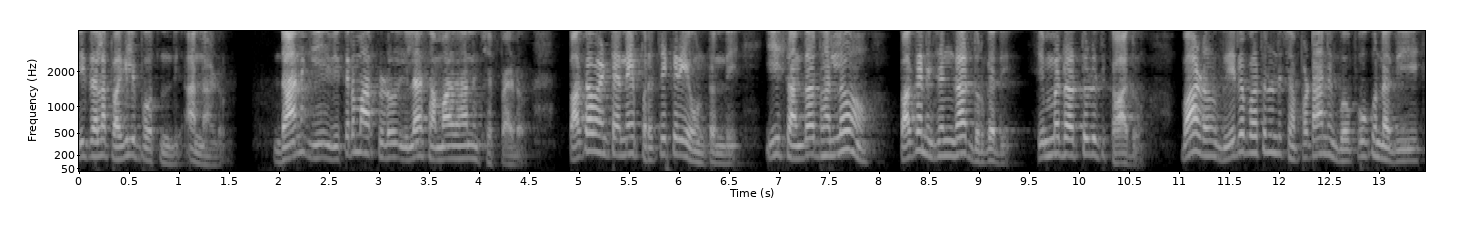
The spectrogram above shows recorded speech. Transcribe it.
నీ తల పగిలిపోతుంది అన్నాడు. దానికి విక్రమార్కుడు ఇలా సమాధానం చెప్పాడు. పగ వెంటనే ప్రతిక్రియ ఉంటుంది. ఈ సందర్భంలో పగ నిజంగా దుర్గది సింహదత్తుడిది కాదు. వాడు వీరభద్రుని చంపడానికి ఒప్పుకున్నది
